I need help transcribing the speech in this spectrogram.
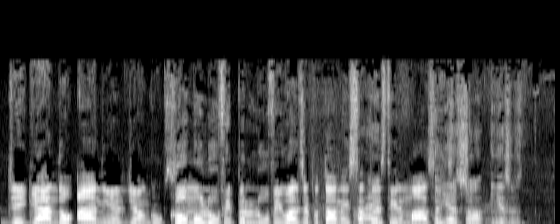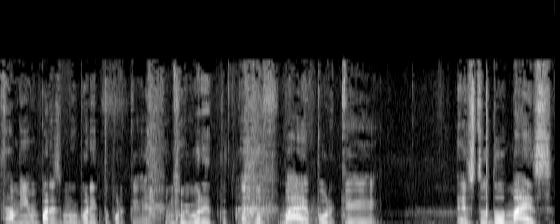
llegando a nivel Yonko. Como Luffy, pero Luffy igual es el protagonista, entonces tiene más Y éxito. eso, y eso también me parece muy bonito porque, muy bonito, mae, porque estos dos maes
